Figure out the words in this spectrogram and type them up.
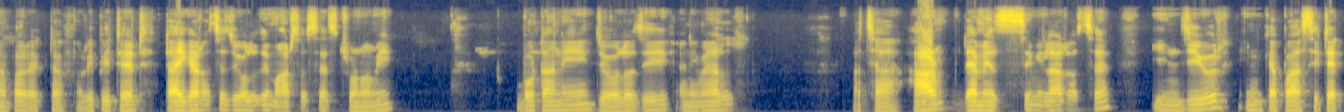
আবার একটা রিপিটেড টাইগার হচ্ছে জুওলজি মার্স হচ্ছে অ্যাস্ট্রোনমি বোটানি জুওলজি অ্যানিম্যাল আচ্ছা হার্ম ড্যামেজ সিমিলার হচ্ছে injure incapacitated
